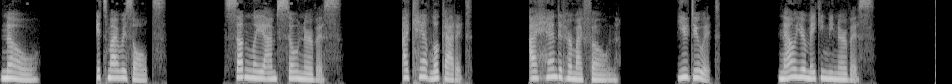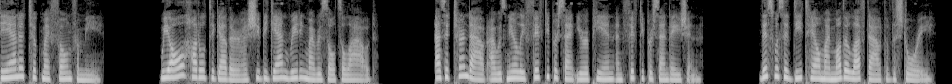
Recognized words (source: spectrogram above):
No. It's my results. Suddenly I'm so nervous. I can't look at it. I handed her my phone. You do it. Now you're making me nervous. Deanna took my phone from me. We all huddled together as she began reading my results aloud. As it turned out I was nearly 50% European and 50% Asian. This was a detail my mother left out of the story.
